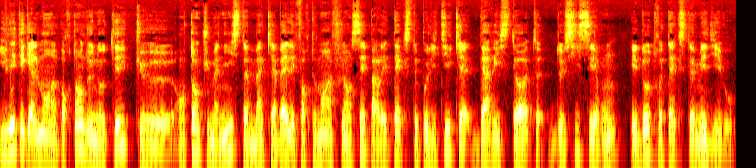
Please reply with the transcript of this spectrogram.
Il est également important de noter que, en tant qu'humaniste, Machiavel est fortement influencé par les textes politiques d'Aristote, de Cicéron et d'autres textes médiévaux.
